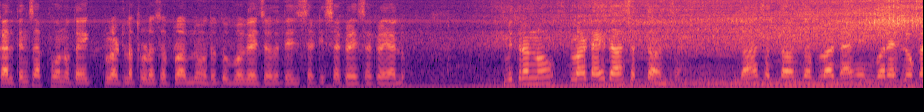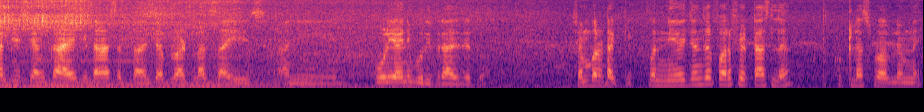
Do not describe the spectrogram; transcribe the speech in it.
काल त्यांचा फोन होता एक प्लॉटला थोडासा प्रॉब्लेम होता तो बघायचा होता त्याच्यासाठी सकाळी सकाळी आलो. मित्रांनो प्लॉट आहे दहा सत्तावन्नचा. दहा सत्तावन्नचा प्लॉट आहे आणि बऱ्याच लोकांची शंका आहे की दहा सत्तावन्नच्या प्लॉटला साईज आणि कोळी आणि बुरी त्रास देतो. शंभर टक्के. पण नियोजन जर परफेक्ट असलं तर कुठलाच प्रॉब्लेम नाही.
